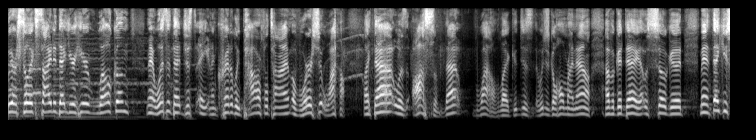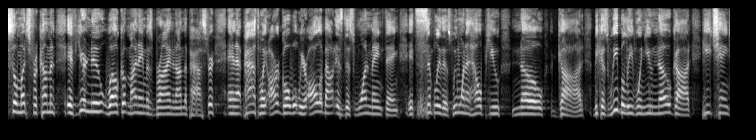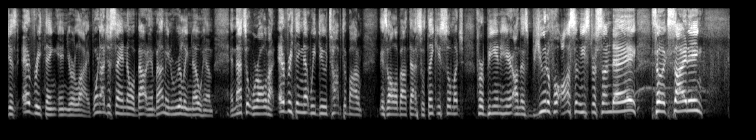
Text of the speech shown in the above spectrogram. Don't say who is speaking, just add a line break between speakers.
We are so excited that you're here. Welcome. Man, wasn't that just a, an incredibly powerful time of worship? Wow. Like that was awesome. That wow, like just we just go home right now. Have a good day. That was so good. Man, thank you so much for coming. If you're new, welcome. My name is Bryan and I'm the pastor. And at Pathway, our goal, what we are all about is this one main thing. It's simply this. We want to help you know God because we believe when you know God, he changes everything in your life. We're not just saying know about him, but I mean really know him. And that's what we're all about. Everything that we do, top to bottom, is all about that. So thank you so much for being here on this beautiful, awesome Easter Sunday. So exciting.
